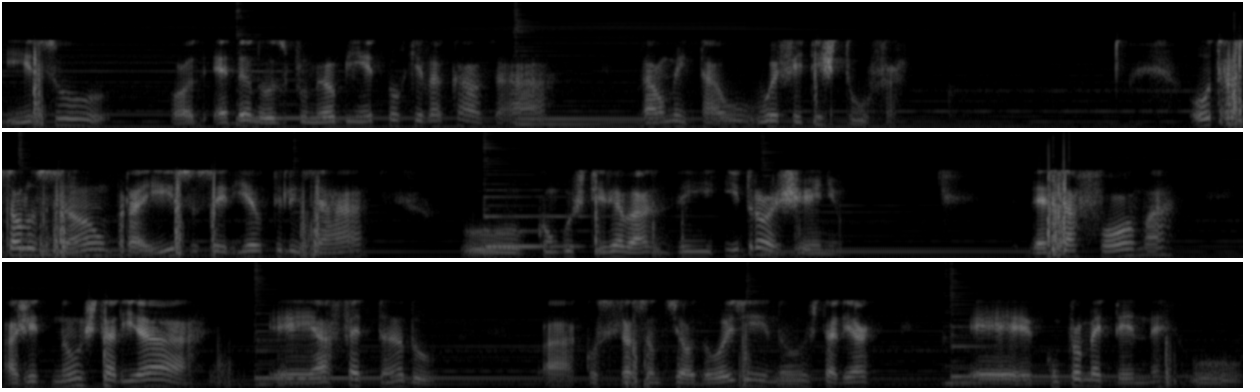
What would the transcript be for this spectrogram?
E isso pode, é danoso para o meio ambiente porque vai causar, vai aumentar o, o efeito estufa. Outra solução para isso seria utilizar o combustível à base de hidrogênio. Dessa forma, a gente não estaria é, afetando a concentração de CO2 e não estaria é, comprometendo né, o,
